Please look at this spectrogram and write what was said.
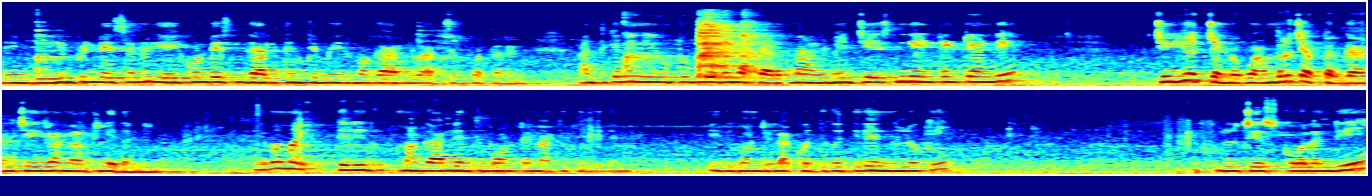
నేను బియ్యం పిండి వేసాను. వేయకుండా వేసిన గాలి తింటే మీరు మా గారెలు ఆశ్చర్యపోతారండి అందుకే నేను యూట్యూబ్లో ఏదైనా పెడుతున్నానండి మేము చేసింది ఏంటంటే అండి చెయ్యొచ్చండి. ఒక అందరూ చెప్తారు గారెలు చేయరని అంటలేదండి నేను ఏమో మరి తెలియదు మా గారెలు ఎంత బాగుంటాయో నాకు తెలియదండి ఇదిగోండి ఇలా కొద్ది కొద్దిగా ఇందులోకి ఫుల్ చేసుకోవాలండి.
